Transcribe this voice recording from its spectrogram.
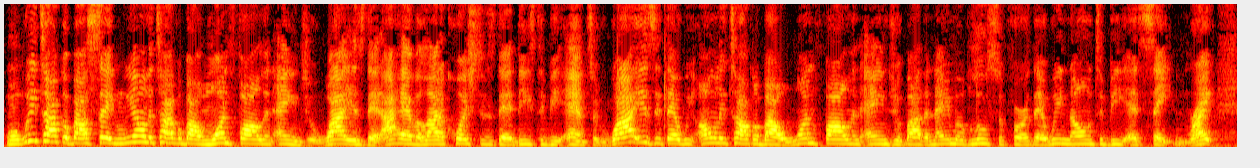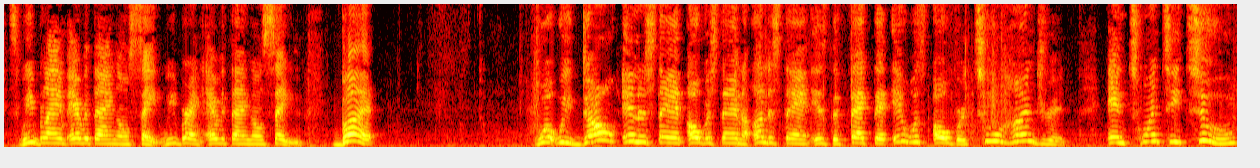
When we talk about Satan, we only talk about one fallen angel. Why is that? I have a lot of questions that needs to be answered. Why is it that we only talk about one fallen angel by the name of Lucifer that we known to be as Satan, right? So we blame everything on Satan. We bring everything on Satan. But what we don't understand, overstand, or understand is the fact that it was over 222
